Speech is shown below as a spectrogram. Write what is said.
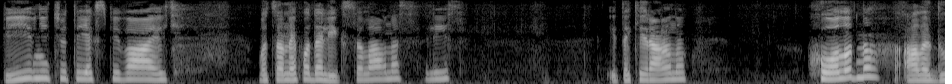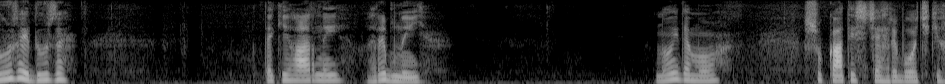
Півні чути, як співають. Бо це неподалік села в нас ліс. І такий ранок. Холодно, але дуже і дуже такий гарний грибний. Ну, йдемо шукати ще грибочків.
